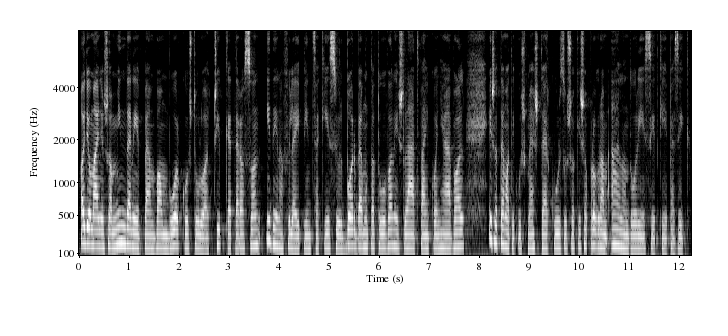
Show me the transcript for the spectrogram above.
Hagyományosan minden évben van borkóstoló a Csipke teraszon, idén a Fülei Pince készül borbemutatóval és látványkonyhával, és a tematikus mesterkurzusok is a program állandó részét képezik.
